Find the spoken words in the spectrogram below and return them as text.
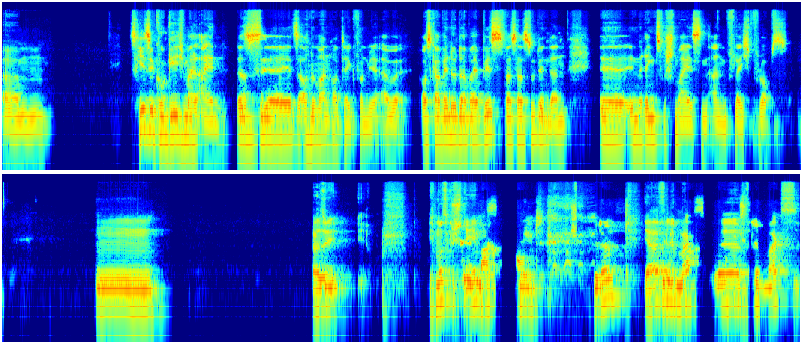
Ähm, das Risiko gehe ich mal ein. Das ist äh, jetzt auch nochmal ein Hottake von mir. Aber Oskar, wenn du dabei bist, was hast du denn dann äh, in den Ring zu schmeißen an vielleicht Flops? Mm. Also, ich, ich muss gestehen. Max, Punkt. Bitte? Ja, Philipp Max, äh, Philipp Max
